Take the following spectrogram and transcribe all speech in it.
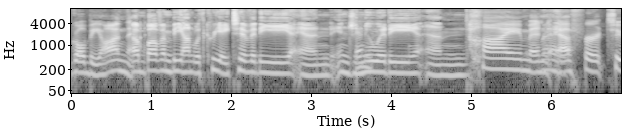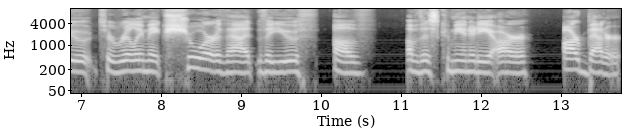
go beyond that. Above and beyond with creativity and ingenuity and, time and Right. effort to to really make sure that the youth of of this community are are better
